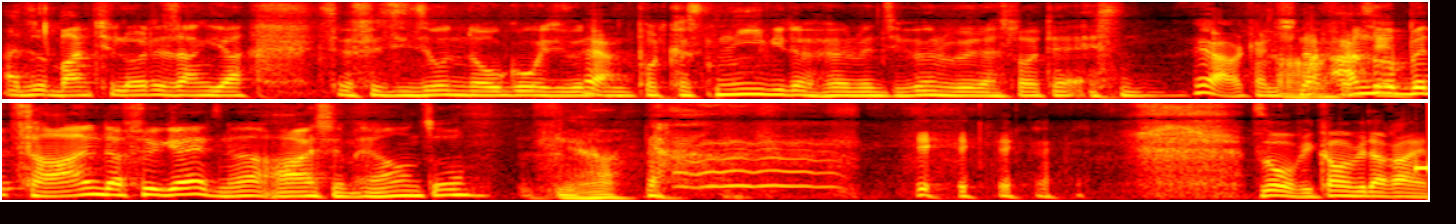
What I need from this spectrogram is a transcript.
Also manche Leute sagen ja, es wäre für sie so ein No-Go, sie würden Ja. den Podcast nie wieder hören, wenn sie hören würden, dass Leute essen. Ja, kann ich Andere nachvollziehen. bezahlen dafür Geld, ne? ASMR und so. Ja. So, wie kommen wir wieder rein?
